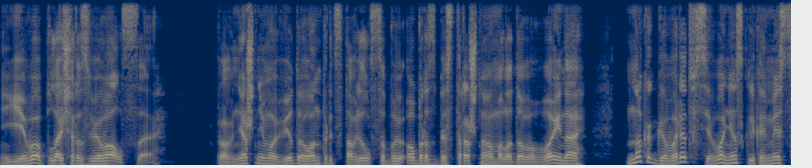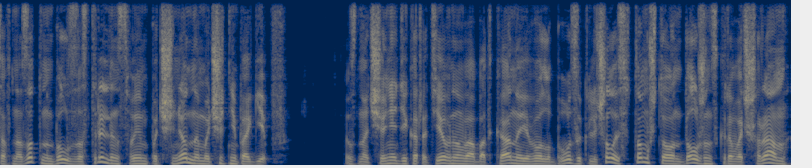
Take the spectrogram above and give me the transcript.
и его плащ развивался. По внешнему виду он представлял собой образ бесстрашного молодого воина, но, как говорят, всего несколько месяцев назад он был застрелен своим подчиненным и чуть не погиб. Значение декоративного ободка на его лбу заключалось в том, что он должен скрывать шрам,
